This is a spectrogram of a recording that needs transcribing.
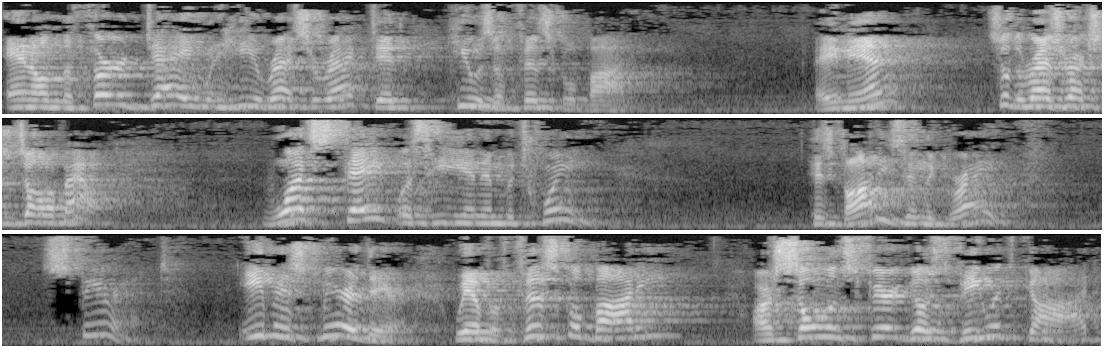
and on the third day when he resurrected, he was a physical body. Amen? So the resurrection is all about. What state was he in in between? His body's in the grave. Spirit. Even his spirit there. We have a physical body. Our soul and spirit goes to be with God.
